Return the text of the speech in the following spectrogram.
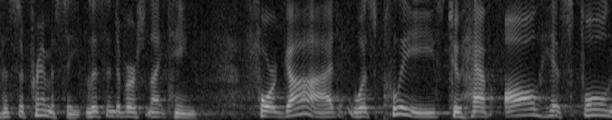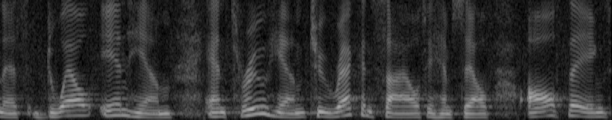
the supremacy. Listen to verse 19. For God was pleased to have all his fullness dwell in him, and through him to reconcile to himself all things,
